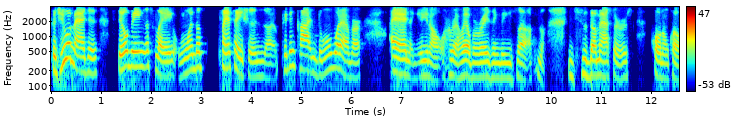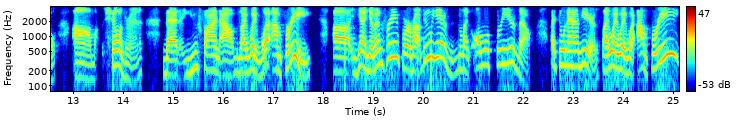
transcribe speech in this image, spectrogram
Could you imagine still being a slave on the plantations, uh, picking cotton, doing whatever, and you know, whoever raising these uh, the masters, quote unquote, um, children, that you find out like, wait, what? I'm free. Uh, yeah, you've been free for about two years, like almost three years now. like two and a half years. Like, wait, wait, wait, I'm free?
